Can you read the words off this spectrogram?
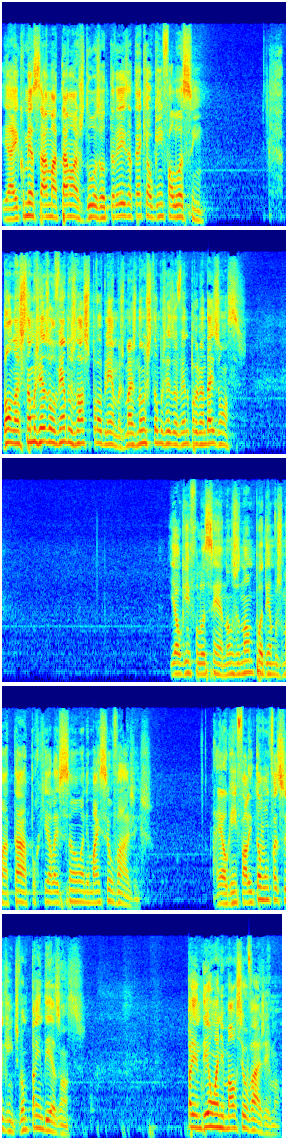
E aí começaram a matar umas duas ou três, até que alguém falou assim: Bom, nós estamos resolvendo os nossos problemas, mas não estamos resolvendo o problema das onças. E alguém falou assim: é, Nós não podemos matar porque elas são animais selvagens. Aí alguém fala: Então vamos fazer o seguinte: vamos prender as onças. Prender um animal selvagem, irmão.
